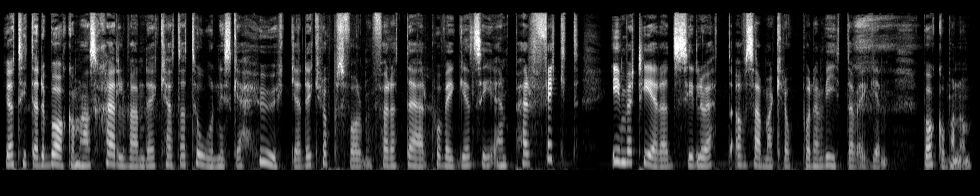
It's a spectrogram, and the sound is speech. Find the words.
Jag tittade bakom hans skälvande, katatoniska, hukade kroppsform för att där på väggen se en perfekt inverterad siluett av samma kropp på den vita väggen bakom honom.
